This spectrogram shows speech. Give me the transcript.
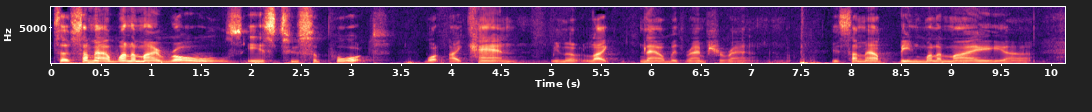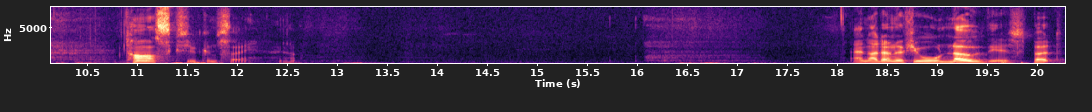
So somehow one of my roles is to support what I can, you know, like now with Ram Charan. It's somehow been one of my uh, tasks, you can say. And I don't know if you all know this, but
